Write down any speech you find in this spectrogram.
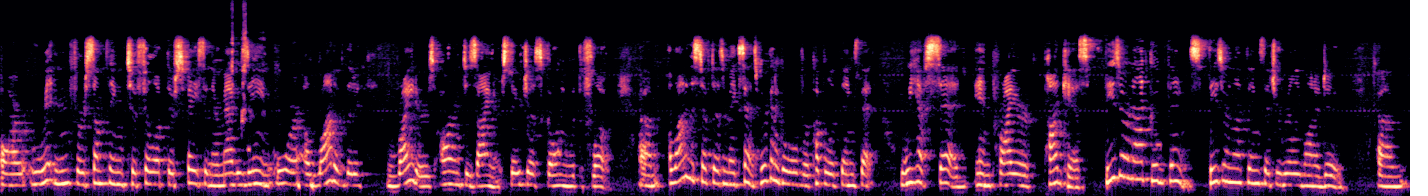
are written for something to fill up their space in their magazine, or a lot of the writers aren't designers, they're just going with the flow. Um, a lot of this stuff doesn't make sense. We're going to go over a couple of things that we have said in prior podcasts. These are not good things. These are not things that you really want to do. Um,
